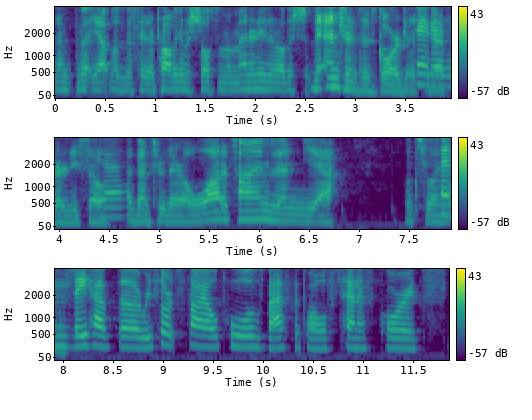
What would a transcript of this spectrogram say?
And I'm yeah, I was gonna say they're probably gonna show some amenities or other. Sh- the entrance is gorgeous in It Grand is, Paradiso. I've been through there a lot of times, and yeah, looks really And nice. And they have the resort style pools, basketballs, tennis courts,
